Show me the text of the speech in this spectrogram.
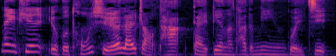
那天，有个同学来找他，改变了他的命运轨迹。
